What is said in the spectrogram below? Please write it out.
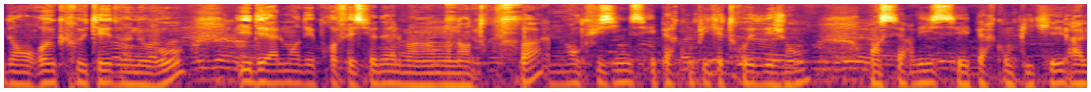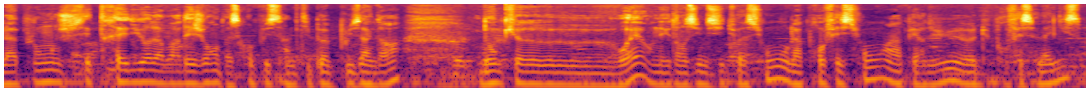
d'en recruter de nouveaux. Idéalement des professionnels, mais on n'en trouve pas. En cuisine, c'est hyper compliqué de trouver des gens. En service, c'est hyper compliqué. À la plonge, c'est très dur d'avoir des gens parce qu'en plus, c'est un petit peu plus ingrat. Donc, euh, ouais, on est dans une situation où la profession a perdu euh, du professionnalisme.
